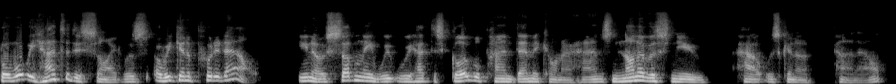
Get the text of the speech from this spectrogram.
But what we had to decide was are we going to put it out? You know, suddenly we, we had this global pandemic on our hands. None of us knew how it was going to pan out.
